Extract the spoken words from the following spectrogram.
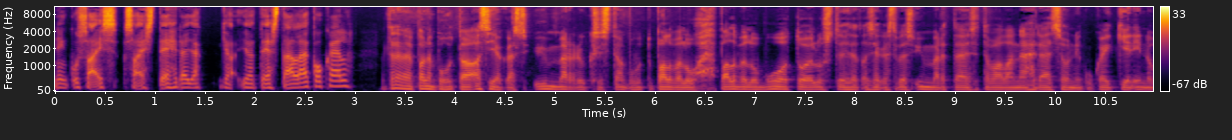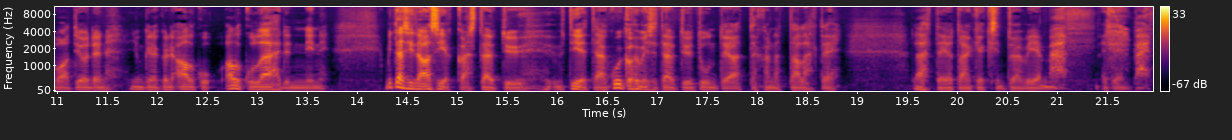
niin kuin saisi sais tehdä ja, ja, ja testailla ja kokeilla. Tänään paljon puhutaan asiakasymmärryksestä, on puhuttu palvelu, palvelumuotoilusta, että asiakasta pitäisi ymmärtää ja se tavallaan nähdään, että se on niin kuin kaikkien innovaatioiden jonkinnäköinen alku, alkulähde, niin mitä siitä asiakkaasta täytyy tietää, kuinka hyvin se täytyy tuntea, että kannattaa lähteä, lähteä jotain keksintöä viemään eteenpäin?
